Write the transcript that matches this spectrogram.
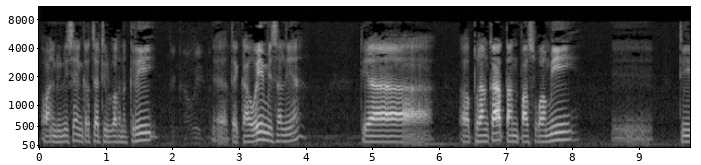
orang Indonesia yang kerja di luar negeri ya, TKW misalnya dia uh, berangkat tanpa suami uh, di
